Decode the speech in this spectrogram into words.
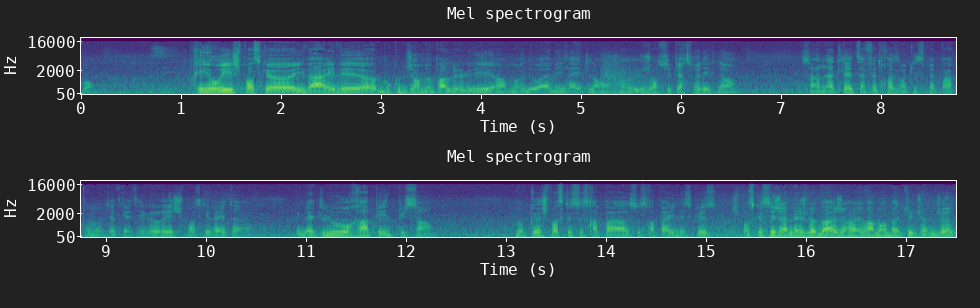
Bon, a priori, je pense qu'il va arriver, euh, beaucoup de gens me parlent de lui en mode ouais mais il va être lent. J'en- suis persuadé que non. C'est un athlète, ça fait trois ans qu'il se prépare pour monter de catégorie. Je pense qu'il va, être, euh, va être lourd, rapide, puissant. Donc euh, je pense que ce ne sera, pas- une excuse. Je pense que si jamais je le bats, j'aurai vraiment battu John Jones.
